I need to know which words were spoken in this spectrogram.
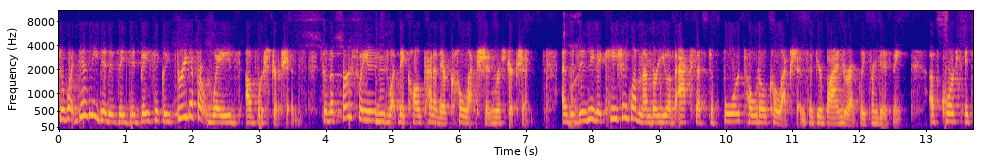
So what Disney did is they did basically three different waves of restrictions. So the first wave is what they called kind of their collection restriction. As right. a Disney Vacation Club member, you have access to four total collections if you're buying directly from Disney. Of course, it's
